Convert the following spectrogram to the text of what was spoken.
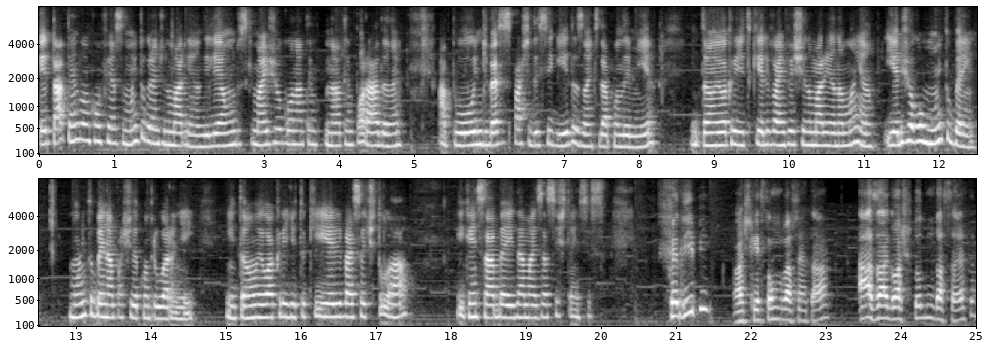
ele tá tendo uma confiança muito grande no Mariano. Ele é um dos que mais jogou na, tem na temporada, né? Atuou em diversas partidas seguidas antes da pandemia. Então eu acredito que ele vai investir no Mariano amanhã. E ele jogou muito bem, muito bem na partida contra o Guarani. Então eu acredito que ele vai ser titular e quem sabe aí dar mais assistências. Felipe, Acho que todo mundo vai acertar. A zaga eu acho que todo mundo acerta.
